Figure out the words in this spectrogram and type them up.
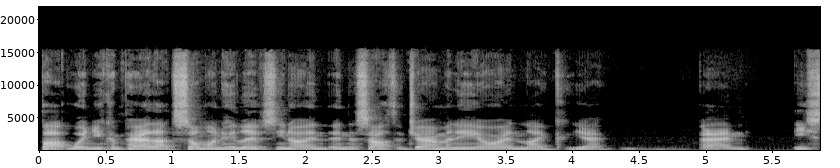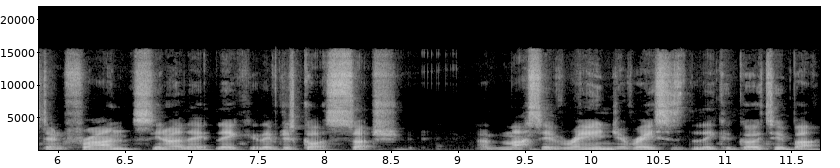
but when you compare that to someone who lives, you know, in, in the south of Germany or in like yeah, um, eastern France, you know, they they they've just got such a massive range of races that they could go to. But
